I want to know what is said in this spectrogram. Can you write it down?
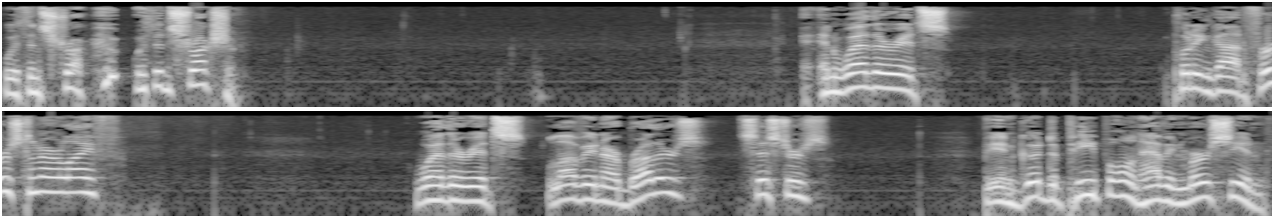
with instru- with instruction. And whether it's putting God first in our life, whether it's loving our brothers, sisters, being good to people and having mercy and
